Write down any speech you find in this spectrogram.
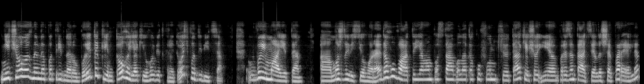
нічого з ним не потрібно робити, крім того, як його відкрити. Ось подивіться, ви маєте а, можливість його редагувати, я вам поставила таку функцію, так, якщо презентація лише перегляд,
